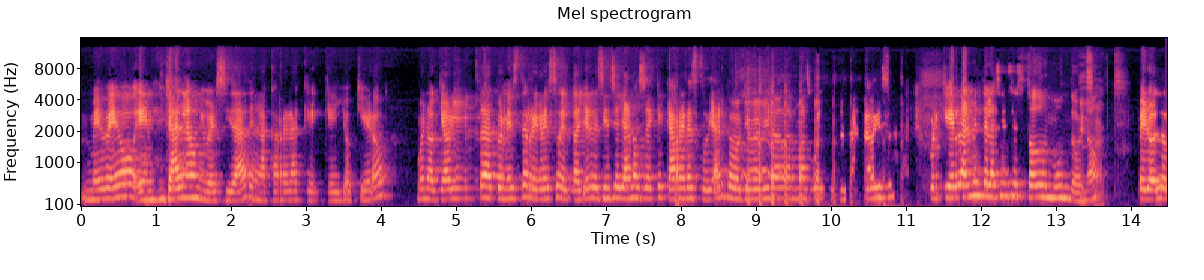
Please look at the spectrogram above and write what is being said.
me veo en, ya en la universidad, en la carrera que, que yo quiero bueno, que ahorita con este regreso del taller de ciencia ya no sé qué carrera estudiar, como que me vino a dar más vueltas en la cabeza, porque realmente la ciencia es todo un mundo, ¿no? Exacto. Pero lo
